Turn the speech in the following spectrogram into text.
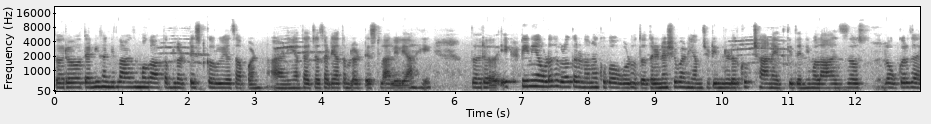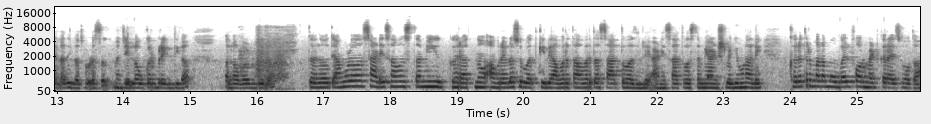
तर त्यांनी सांगितलं आज मग आता ब्लड टेस्ट करूयाच आपण. आणि त्याच्यासाठी आता ब्लड टेस्टला आलेले आहे. तर एकटीने एवढं सगळं करणं ना खूप अवघड होतं. तरी नशिबाने आमचे टीम लीडर खूप छान आहेत की त्यांनी मला आज लवकर जायला दिलं थोडंसं. म्हणजे लवकर ब्रेक दिलं. लॉग आऊट दिलं. तर त्यामुळं साडेसहा वाजता मी घरातनं आवरायला सुरुवात केली. आवरता आवरता सात वाजले आणि सात वाजता मी अंशला घेऊन आले. खरं तर मला मोबाईल फॉर्मॅट करायचा होता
